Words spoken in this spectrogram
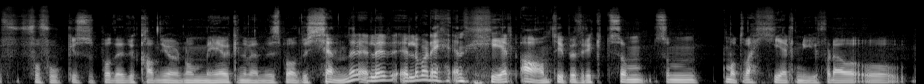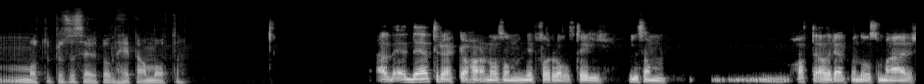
få fokus på det du kan gjøre noe med, og ikke nødvendigvis på hva du kjenner? Eller, eller var det en helt annen type frykt som, som på en måte var helt ny for deg, og, og måtte prosessere på en helt annen måte? Ja, det, det tror jeg ikke har noe sånn i forhold til liksom, at jeg har drevet med noe som er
